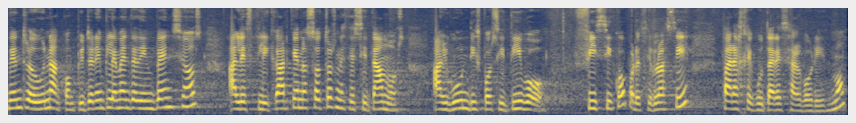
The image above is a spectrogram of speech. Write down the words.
dentro de una Computer Implemented Inventions al explicar que nosotros necesitamos algún dispositivo físico, por decirlo así, para ejecutar ese algoritmo.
